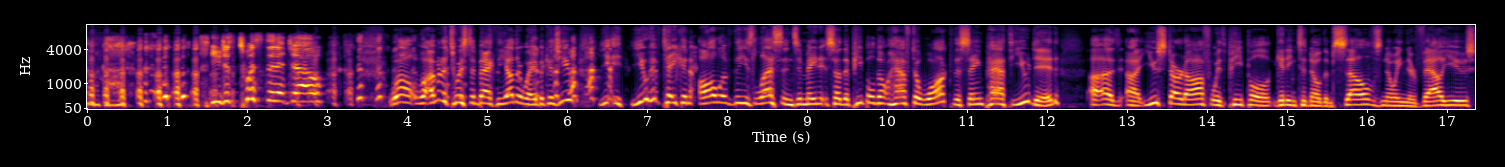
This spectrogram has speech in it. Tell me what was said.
Oh my God. you just twisted it, Joe. Well, well, I'm going to twist it back the other way because you, you you have taken all of these lessons and made it so that people don't have to walk the same path you did. Uh, uh, you start off with people getting to know themselves, knowing their values,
